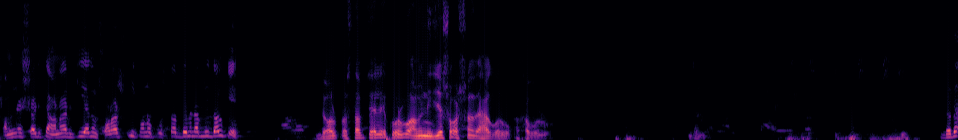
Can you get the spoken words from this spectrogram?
সামনের সারিতে আনার কি একদম সরাসরি কোনো প্রস্তাব দেবেন আপনি দলকে? দল প্রস্তাব চাইলে করব আমি নিজে সবার সঙ্গে দেখা করব কথা বলব। দাদা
